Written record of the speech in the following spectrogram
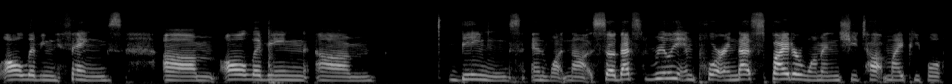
all living things um, all living um, beings and whatnot. So that's really important. That spider woman she taught my people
